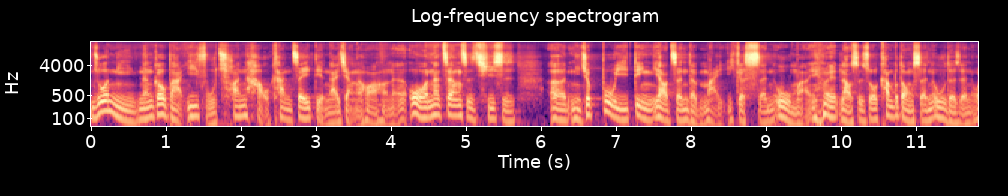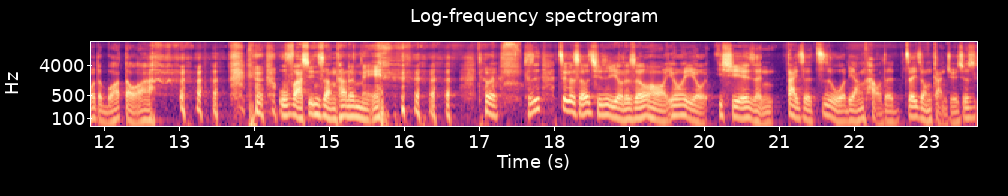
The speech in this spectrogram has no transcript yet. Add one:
如果你能够把衣服穿好看这一点来讲的话，哈，呢，哦，那这样子其实，呃，你就不一定要真的买一个神物嘛，因为老实说，看不懂神物的人，我的不懂啊，无法欣赏它的美，对。可是这个时候，其实有的时候哦，又会有一些人带着自我良好的这种感觉，就是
